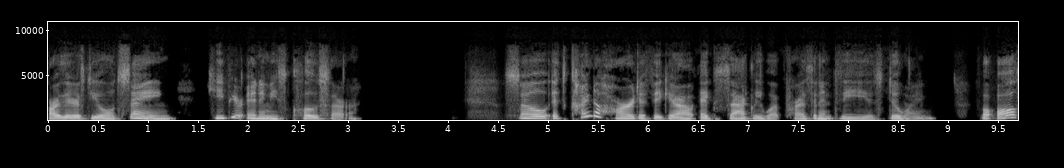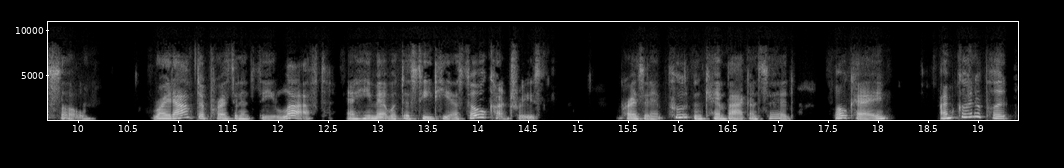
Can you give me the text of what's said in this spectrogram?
Or there's the old saying, keep your enemies closer so it's kind of hard to figure out exactly what President Xi is doing. But also, right after President Xi left and he met with the CTSO countries, President Putin came back and said, okay, I'm going to put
